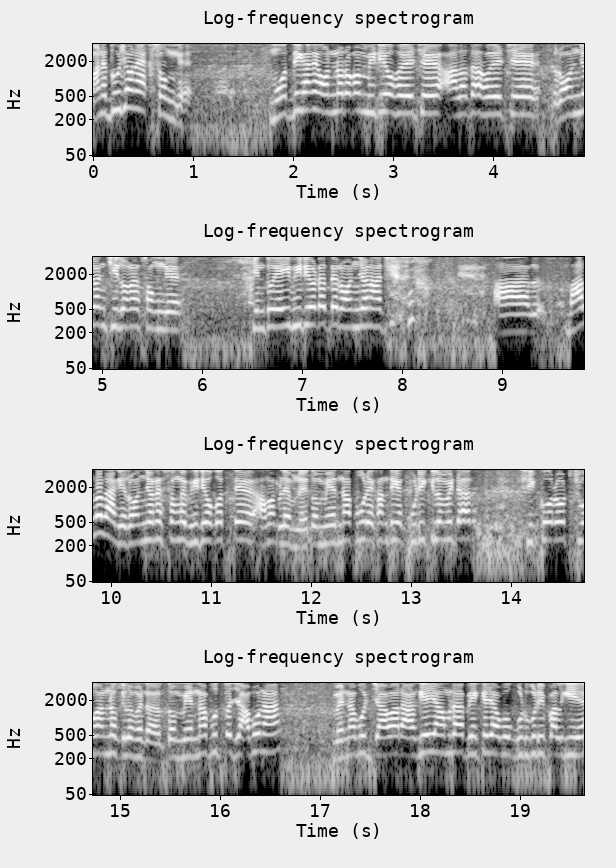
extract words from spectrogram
মানে দুজন একসঙ্গে। মধ্যিখানে অন্যরকম ভিডিও হয়েছে, আলাদা হয়েছে, রঞ্জন ছিল না সঙ্গে। কিন্তু এই ভিডিওটাতে রঞ্জন আছে। আর ভালো লাগে রঞ্জনের সঙ্গে ভিডিও করতে আমার প্রবলেম নেই। তো মেদিনীপুর এখান থেকে কুড়ি কিলোমিটার সিকো রোড চুয়ান্ন কিলোমিটার তো মেদিনীপুর তো যাব না। মেদিনীপুর যাওয়ার আগেই আমরা বেঁকে যাব গুড়গুড়ি পাল গিয়ে।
